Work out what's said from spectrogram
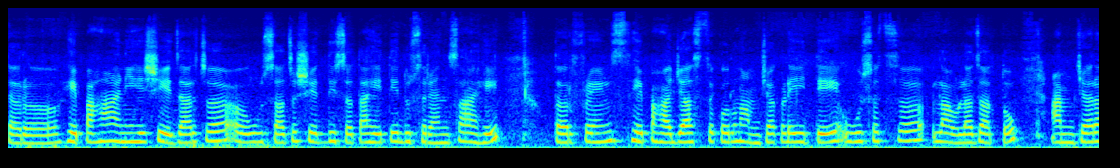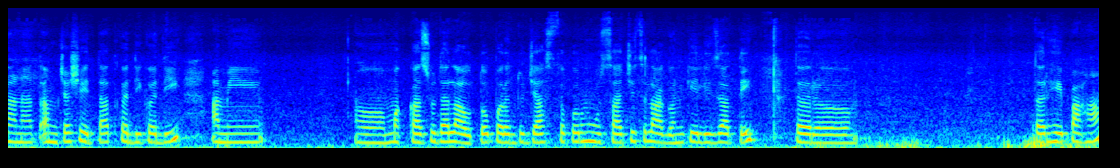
तर हे पहा आणि हे शेजारचं ऊसाचं शेत दिसत आहे ते दुसऱ्यांचं आहे. तर फ्रेंड्स हे पहा जास्त करून आमच्याकडे इथे ऊसच लावला जातो. आमच्या रानात आमच्या शेतात कधीकधी आम्ही मक्कासुद्धा लावतो परंतु जास्त करून ऊसाचीच लागण केली जाते. तर तर हे पहा.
